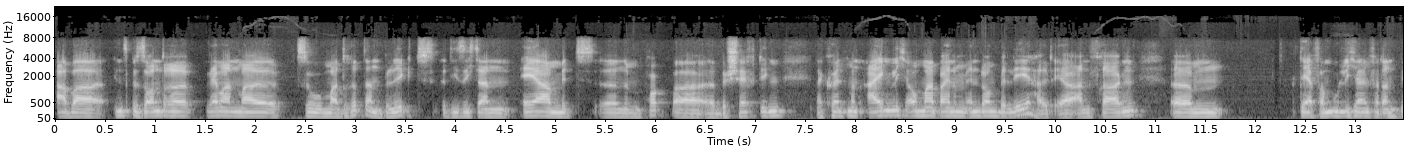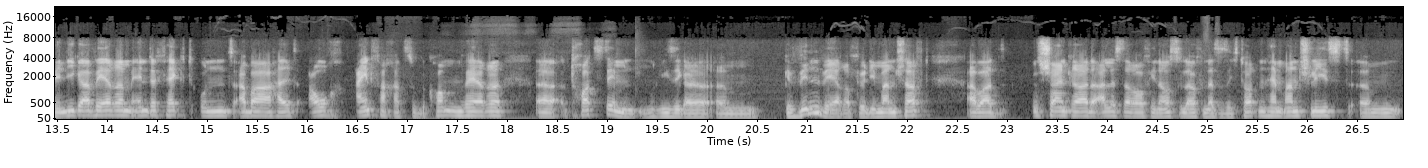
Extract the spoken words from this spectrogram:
Aber insbesondere, wenn man mal zu Madrid dann blickt, die sich dann eher mit äh, einem Pogba äh, beschäftigen, da könnte man eigentlich auch mal bei einem Endombele halt eher anfragen. Ähm, der vermutlich einfach dann billiger wäre im Endeffekt und aber halt auch einfacher zu bekommen wäre, äh, trotzdem ein riesiger ähm, Gewinn wäre für die Mannschaft. Aber es scheint gerade alles darauf hinauszulaufen, dass er sich Tottenham anschließt. Ähm,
